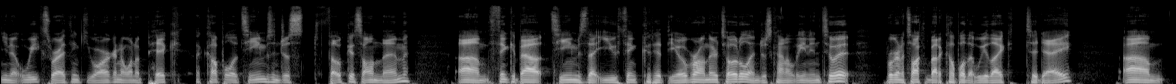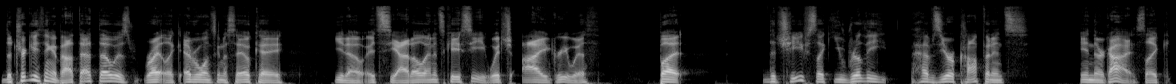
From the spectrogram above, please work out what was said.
you know weeks where I think you are going to want to pick a couple of teams and just focus on them. Um, think about teams that you think could hit the over on their total and just kind of lean into it. We're going to talk about a couple that we like today. Um, the tricky thing about that though is right, like everyone's going to say, okay, you know, it's Seattle and it's KC, which I agree with, but the Chiefs, like you really have zero confidence in their guys. Like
